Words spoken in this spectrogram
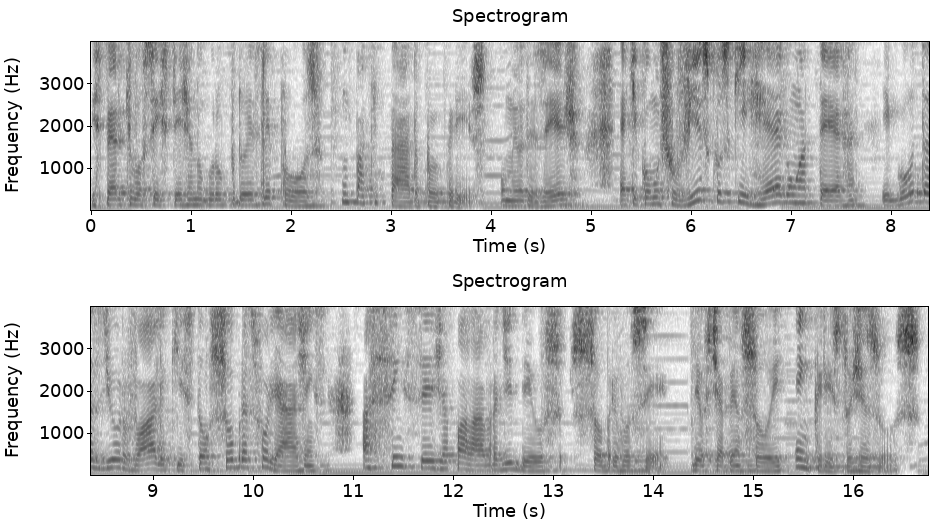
Espero que você esteja no grupo do ex-leproso, impactado por Cristo. O meu desejo é que, como chuviscos que regam a terra e gotas de orvalho que estão sobre as folhagens, assim seja a palavra de Deus sobre você. Deus te abençoe em Cristo Jesus.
